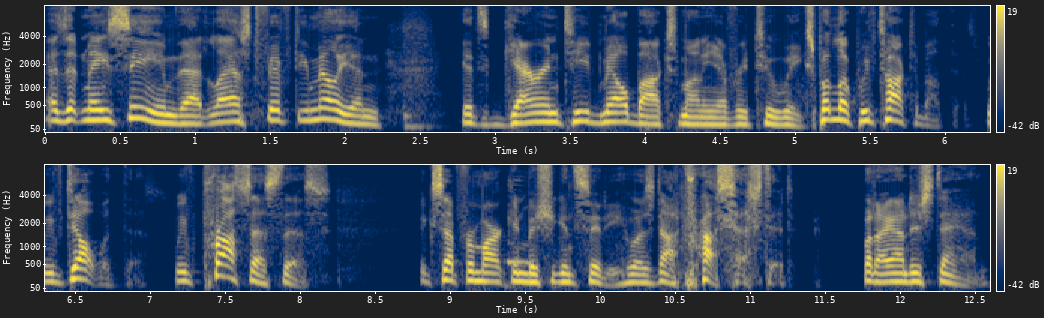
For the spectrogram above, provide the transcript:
as it may seem. That last fifty million, it's guaranteed mailbox money every two weeks. But look, we've talked about this. We've dealt with this. We've processed this, except for Mark in Michigan City, who has not processed it. But I understand.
